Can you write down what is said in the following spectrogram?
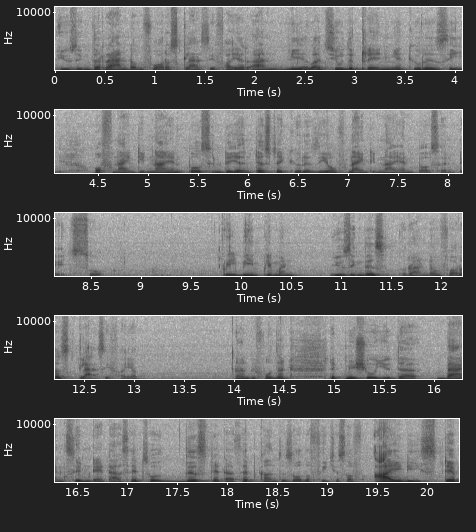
using the random forest classifier and we have achieved the training accuracy of 99 percentage and test accuracy of 99 percentage. So we'll be implement using this random forest classifier. And before that let me show you the Banksim dataset. So this dataset consists of the features of id step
